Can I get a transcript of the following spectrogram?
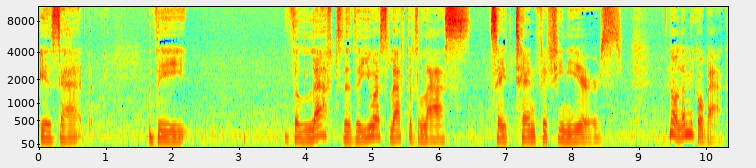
is that the the left, the, the U.S. left of the last, say, 10, 15 years. No, let me go back.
